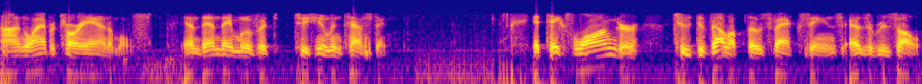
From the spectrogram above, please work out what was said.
on laboratory animals, and then they move it to human testing. It takes longer to develop those vaccines as a result.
